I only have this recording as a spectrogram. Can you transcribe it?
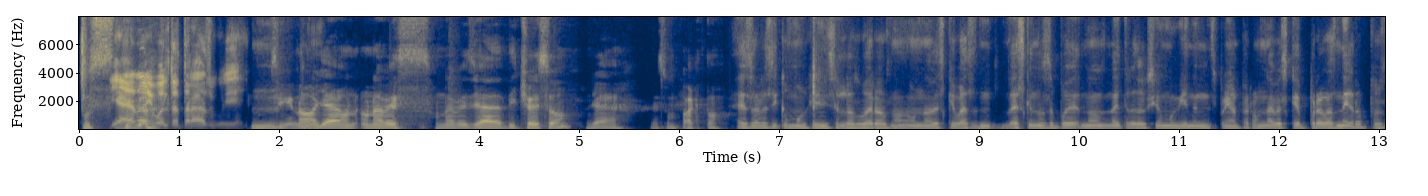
Pues Ya no digo- hay vuelta atrás, güey. Mm, Sí, no, ya un- una vez, una vez ya dicho eso, ya es un pacto. Es ahora sí como que dicen los güeros, ¿no? Una vez que vas, es que no se puede, no, no hay traducción muy bien en español, pero una vez que pruebas negro, pues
